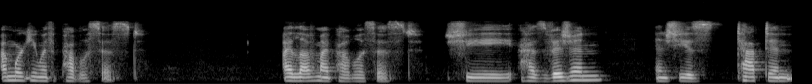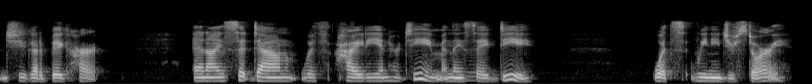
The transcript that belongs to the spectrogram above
I'm working with a publicist. I love my publicist. She has vision and she is tapped in and she's got a big heart. And I sit down with Heidi and her team and they mm-hmm. say, Dee, what's we need your story.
